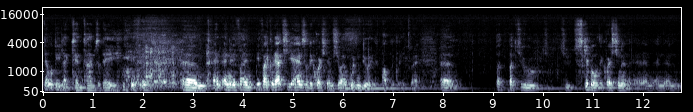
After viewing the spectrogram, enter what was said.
That would be like 10 times a day. um, and, and if I, if I could actually answer the question, I'm sure I wouldn't do it publicly, right? Um, but, but to, to skip over the question and, and, and, and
